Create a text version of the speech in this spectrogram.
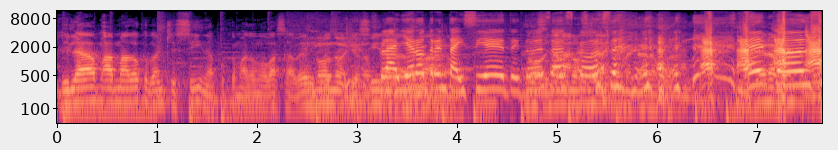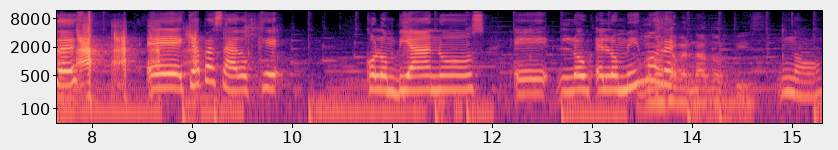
Dile a Amado que don Chesina, porque Amado no va a saber. No, no, yo no Chesina, Playero hermano. 37 y todas No, esas cosas. Entonces, eh, ¿qué ha pasado? Que colombianos, eh, lo, eh, lo mismo... Bernardo Ortiz. no,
